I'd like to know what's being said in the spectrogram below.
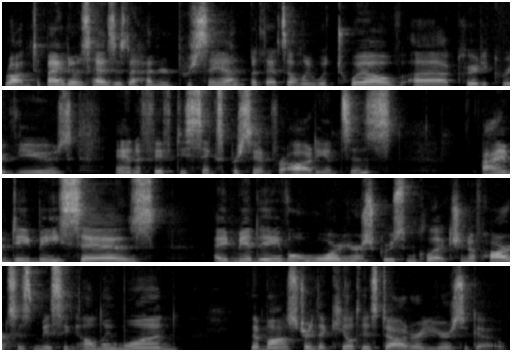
Rotten Tomatoes has it 100%, but that's only with 12 uh, critic reviews and a 56% for audiences. IMDb says a medieval warrior's gruesome collection of hearts is missing only one the monster that killed his daughter years ago.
